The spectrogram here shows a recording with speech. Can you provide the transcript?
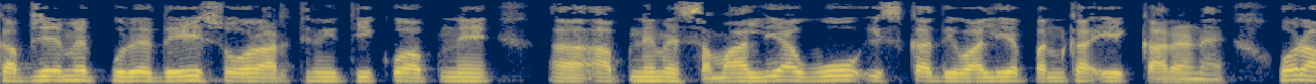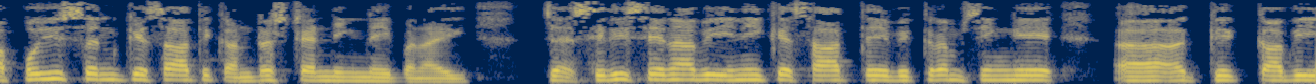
कब्जे में पूरे देश और अर्थनीति को अपने अपने में संभाल लिया, वो इसका दिवालियापन का एक कारण है। और अपोजिशन के साथ एक अंडरस्टैंडिंग नहीं बनाई। सिरिसेना भी इन्हीं के साथ थे, विक्रम सिंह का भी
